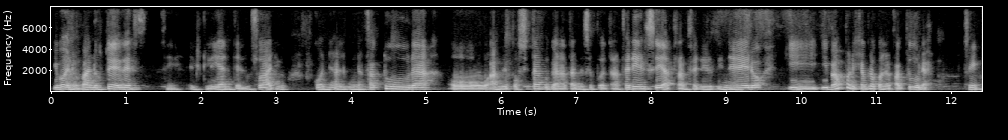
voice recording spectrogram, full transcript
Y bueno, van ustedes el cliente, el usuario, con alguna factura o a depositar, porque ahora también se puede transferirse, a transferir dinero, y, van, por ejemplo, con la factura, ¿sí?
